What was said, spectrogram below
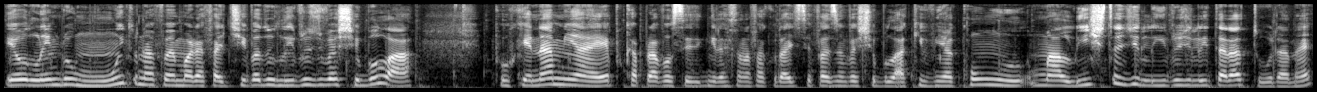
eu lembro muito na memória afetiva dos livros de vestibular. Porque na minha época, para você ingressar na faculdade, você fazia um vestibular que vinha com uma lista de livros de literatura, né?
